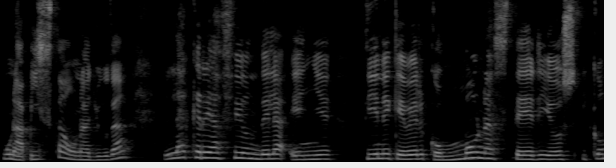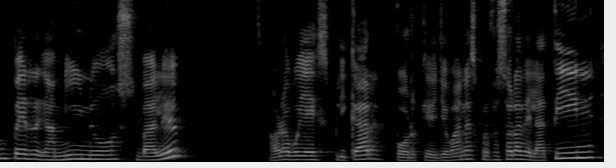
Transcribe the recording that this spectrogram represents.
Una pista, una ayuda. La creación de la ñ tiene que ver con monasterios y con pergaminos, ¿vale? Ahora voy a explicar por qué. Giovanna es profesora de latín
